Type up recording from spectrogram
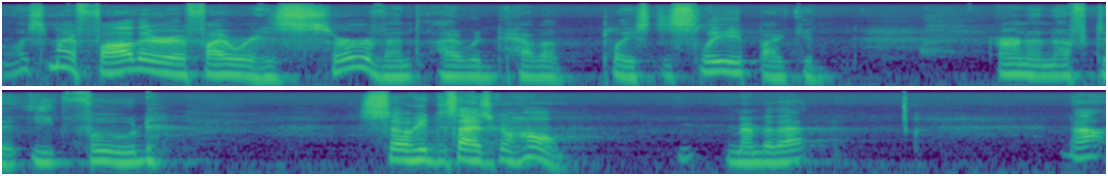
At least my father, if I were his servant, I would have a place to sleep. I could earn enough to eat food. So he decides to go home. Remember that? Now,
